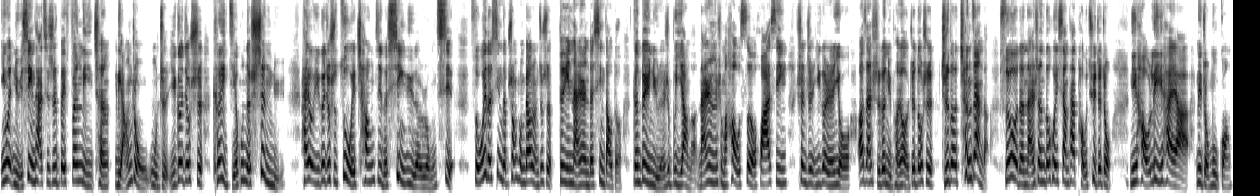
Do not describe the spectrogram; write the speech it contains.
因为女性她其实被分离成两种物质，一个就是可以结婚的剩女。还有一个就是作为娼妓的性欲的容器。所谓的性的双重标准，就是对于男人的性道德跟对于女人是不一样的。男人什么好色、花心，甚至一个人有二三十个女朋友，这都是值得称赞的。所有的男生都会向他投去这种“你好厉害啊”那种目光。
